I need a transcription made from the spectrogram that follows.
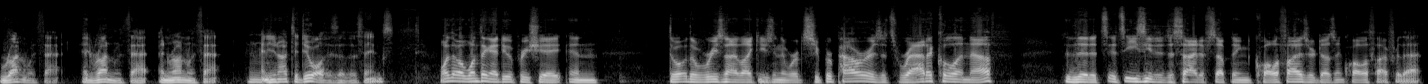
run with that and run with that and run with that. Mm-hmm. And you don't have to do all these other things. One, one thing I do appreciate, and the, the reason I like using the word superpower is it's radical enough that it's it's easy to decide if something qualifies or doesn't qualify for that.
